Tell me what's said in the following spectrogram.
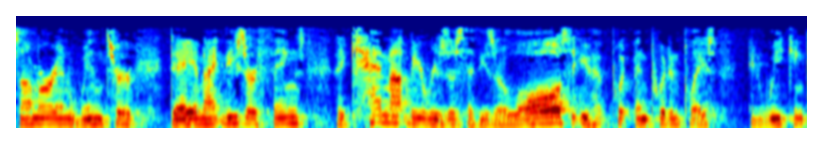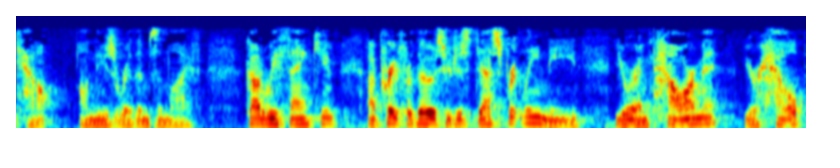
summer and winter, day and night, these are things that cannot be resisted. These are laws that you have put been put in place, and we can count on these rhythms in life. God, we thank you. I pray for those who just desperately need your empowerment, your help,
